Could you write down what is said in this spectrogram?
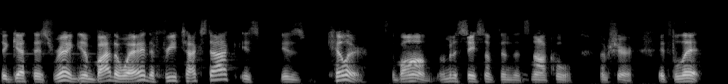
to get this rig? And by the way, the free tech stack is, is killer. It's the bomb. I'm going to say something that's not cool. I'm sure it's lit.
